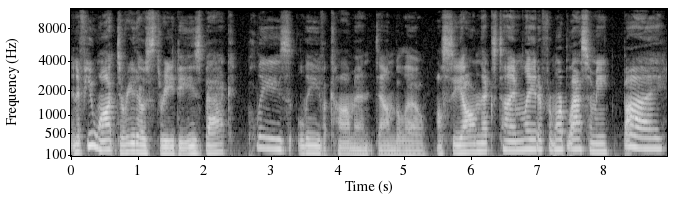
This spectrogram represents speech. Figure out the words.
And if you want Doritos 3Ds back, please leave a comment down below. I'll see y'all next time later for more blasphemy. Bye!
